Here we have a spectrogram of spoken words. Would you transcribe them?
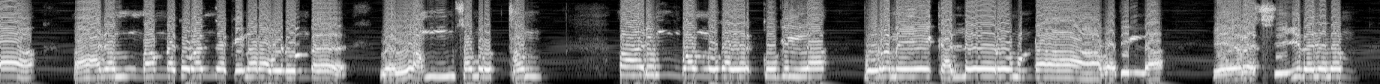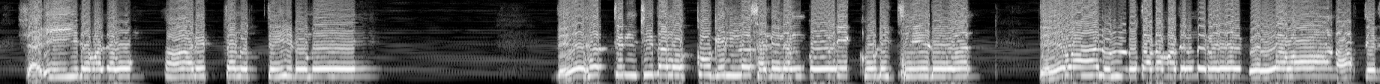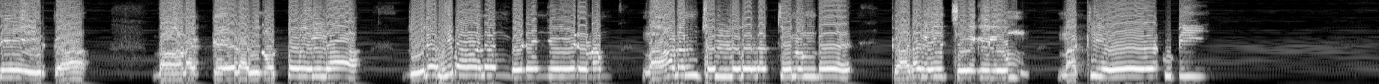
ആഴം നന്ന കുറഞ്ഞ കിണറവിടുണ്ട് വെള്ളം സമൃദ്ധം. ആരും വന്നു കയർക്കുകില്ല പുറമേ കല്ലേറുമുണ്ടാവതില്ല. ഏറെ ശീതജലം ശരീരമകവും ആരിത്തണുത്തിയിടുമേ ദേഹത്തിൻ ചിതമൊക്കുകില്ല സലിലം കോരി കുടിച്ചിടുവാൻ. തേവാനുള്ളു തടമതിൽ നിറയെ വെള്ളമാണ് ആർത്തി തീർക്ക. നാണക്കേടതിനൊട്ടുമില്ല. ദുരഭിമാനം വെടിഞ്ഞീടണം. നാടൻ ചൊല്ലുബലത്തിനുണ്ട് കടലിൽ ചെകിലും നക്കിയേ കുട്ടി.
